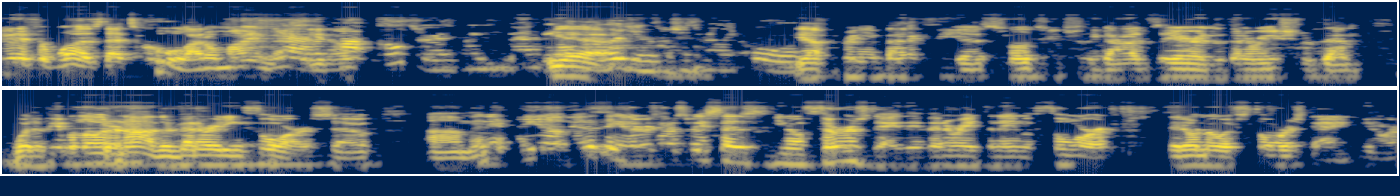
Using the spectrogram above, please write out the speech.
even if it was, that's cool. I don't mind that. the You know. pop culture is bringing back the Yeah. old religions, which is really cool. Yeah, bringing back the uh, similitudes for the gods there and the veneration of them. Whether people know it or not, they're venerating Thor. So, um, and it, you know, the other thing is every time somebody says, you know, Thursday, they venerate the name of Thor. They don't know it's Thor's day, you know, or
